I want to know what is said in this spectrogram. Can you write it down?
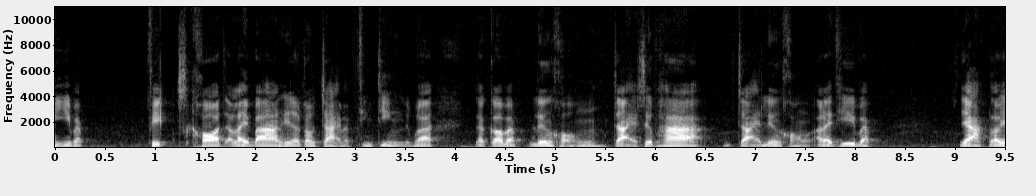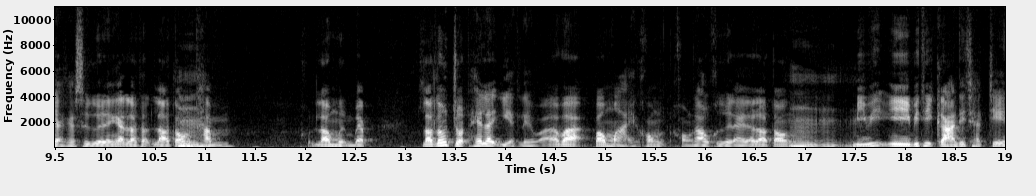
มีแบบฟิกซ์คอร์สอะไรบ้างที่เราต้องจ่ายแบบจริง ๆ หรือว่าแล้วก็แบบเรื่องของจ่ายเสื้อผ้าจ่ายเรื่องของอะไรที่แบบ อยากเราอยากจะซื้ออะไรเงี้ยเราเราต้องทำเราเหมือนแบบ เราต้องจดให้ละเอียดเลยว่าว่าเป้าหมายของของเราคืออะไร แล้วเราต้องอืมอืมมีวิมีวิธีการที่ชัดเจน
